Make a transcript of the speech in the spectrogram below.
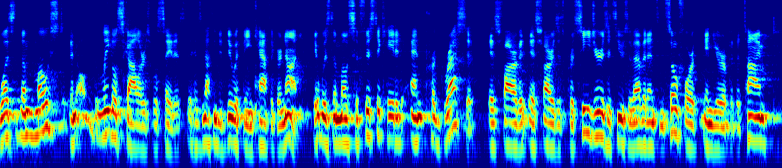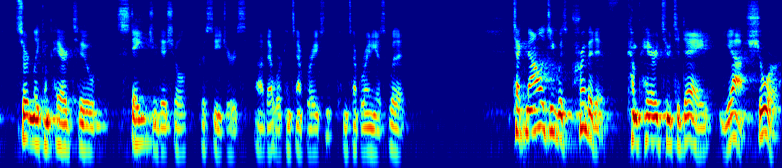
was the most, and legal scholars will say this, it has nothing to do with being Catholic or not. It was the most sophisticated and progressive as far, it, as far as its procedures, its use of evidence, and so forth in Europe at the time, certainly compared to state judicial procedures uh, that were contemporaneous with it. Technology was primitive compared to today. Yeah, sure.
